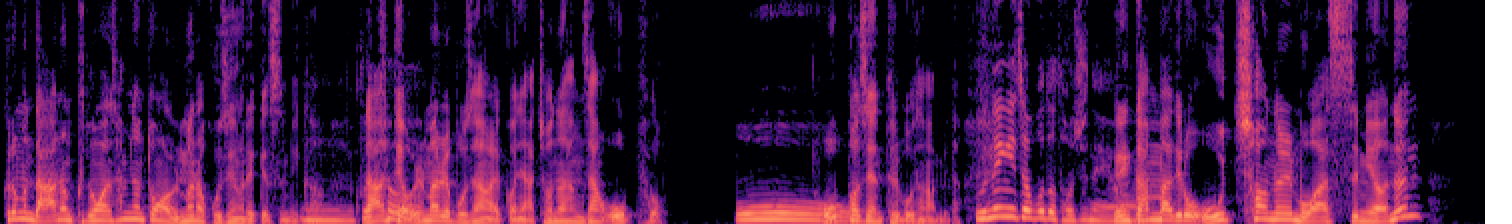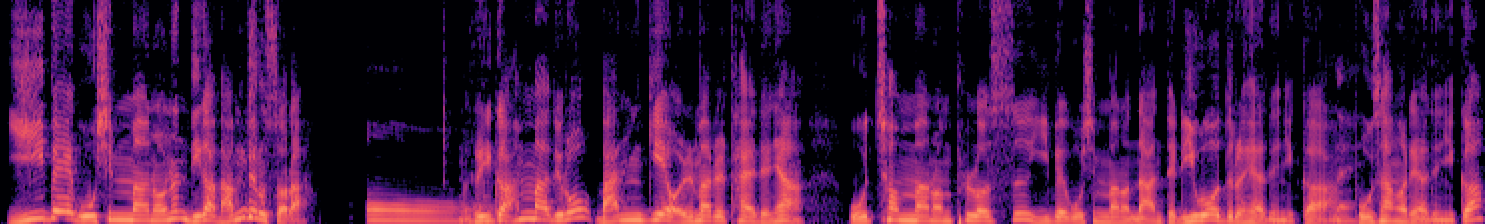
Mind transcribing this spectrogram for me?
그러면 나는 그동안 3년 동안 얼마나 고생을 했겠습니까? 음, 그렇죠. 나한테 얼마를 보상할 거냐? 저는 항상 5%, 오. 5%를 보상합니다. 은행 이자보다 더 주네요. 그러니까 한마디로 5천을 모았으면은 250만 원은 네가 맘대로 써라. 어. 그러니까 한마디로 만기에 얼마를 타야 되냐? 5천만 원 플러스 250만 원 나한테 reward를 해야 되니까 네. 보상을 해야 되니까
